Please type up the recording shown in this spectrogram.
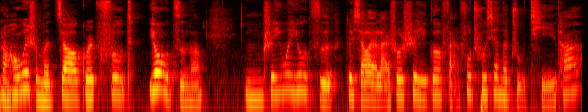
然后为什么叫 grapefruit 柚子呢？嗯，是因为柚子对小野来说是一个反复出现的主题，他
